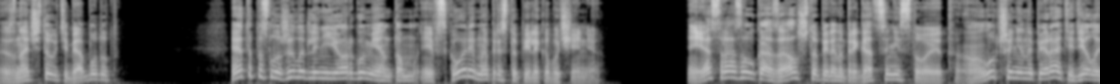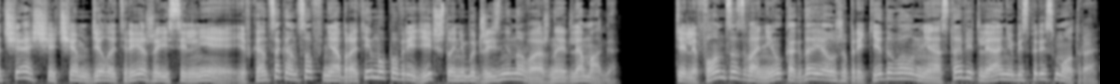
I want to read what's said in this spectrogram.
значит, и у тебя будут». Это послужило для нее аргументом, и вскоре мы приступили к обучению. Я сразу указал, что перенапрягаться не стоит. Лучше не напирать и делать чаще, чем делать реже и сильнее, и в конце концов необратимо повредить что-нибудь жизненно важное для мага. Телефон зазвонил, когда я уже прикидывал, не оставить ли Аню без присмотра.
